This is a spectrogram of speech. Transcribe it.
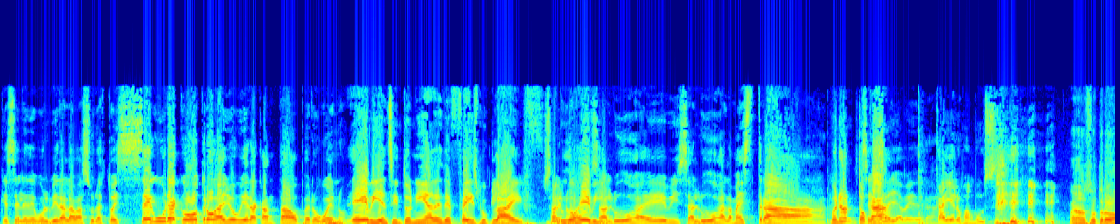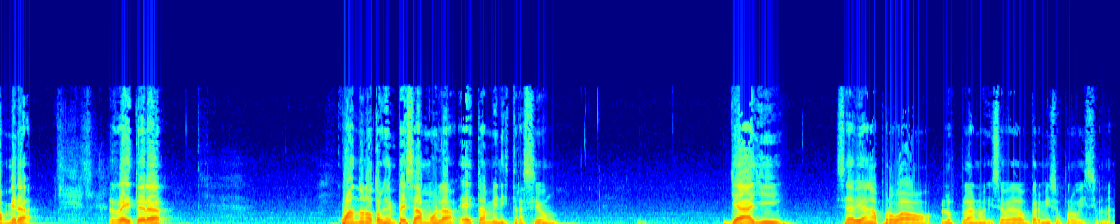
que se le devolviera la basura. Estoy segura que otro gallo hubiera cantado, pero bueno. Evi en sintonía desde Facebook Live. Saludos, Bueno, Evi. Saludos a Evi, saludos a la maestra. Bueno, toca. Calle Los Bambús. Bueno, nosotros, mira, reiterar, cuando nosotros empezamos la, esta administración, ya allí se habían aprobado los planos y se había dado un permiso provisional.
